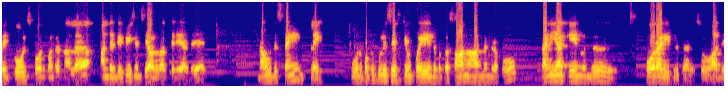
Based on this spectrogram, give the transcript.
like goal score பண்றதுனால அந்த டெஃபிஷியன்சி அவ்வளவா தெரியாது. நவு திஸ் டைம் லைக் ஒரு பக்கம் புலி சேஃப்டியும் போய் இந்த பக்கம் சாணம் ஆடலங்கிறப்போ தனியா கேன் வந்து போராடிட்டு இருக்காரு. ஸோ அது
